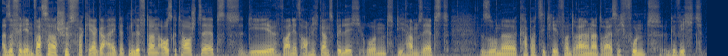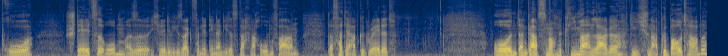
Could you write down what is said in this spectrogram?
also für den Wasserschiffsverkehr geeigneten Liftern ausgetauscht selbst. Die waren jetzt auch nicht ganz billig und die haben selbst so eine Kapazität von 330 Pfund Gewicht pro Stelze oben. Also ich rede wie gesagt von den Dingern, die das Dach nach oben fahren. Das hat er abgegradet. Und dann gab es noch eine Klimaanlage, die ich schon abgebaut habe.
